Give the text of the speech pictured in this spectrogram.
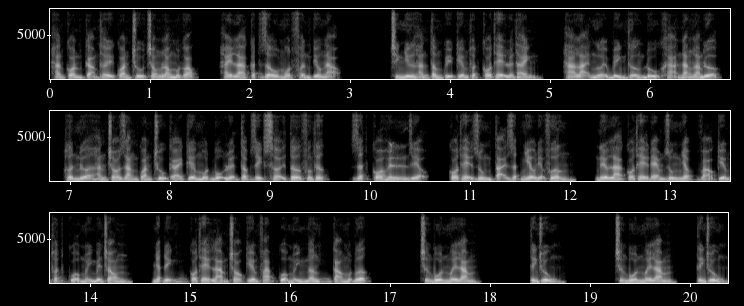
hắn còn cảm thấy quan chủ trong lòng một góc, hay là cất giấu một phần kiêu ngạo. Chính như hắn tâm quỷ kiếm thuật có thể luyện thành, há lại người bình thường đủ khả năng làm được hơn nữa hắn cho rằng quan chủ cái kia một bộ luyện tập dịch sợi tơ phương thức rất có huyền diệu, có thể dùng tại rất nhiều địa phương, nếu là có thể đem dung nhập vào kiếm thuật của mình bên trong, nhất định có thể làm cho kiếm pháp của mình nâng cao một bước. Chương bốn mươi lăm, tinh trùng. Chương bốn mươi lăm, tinh trùng.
